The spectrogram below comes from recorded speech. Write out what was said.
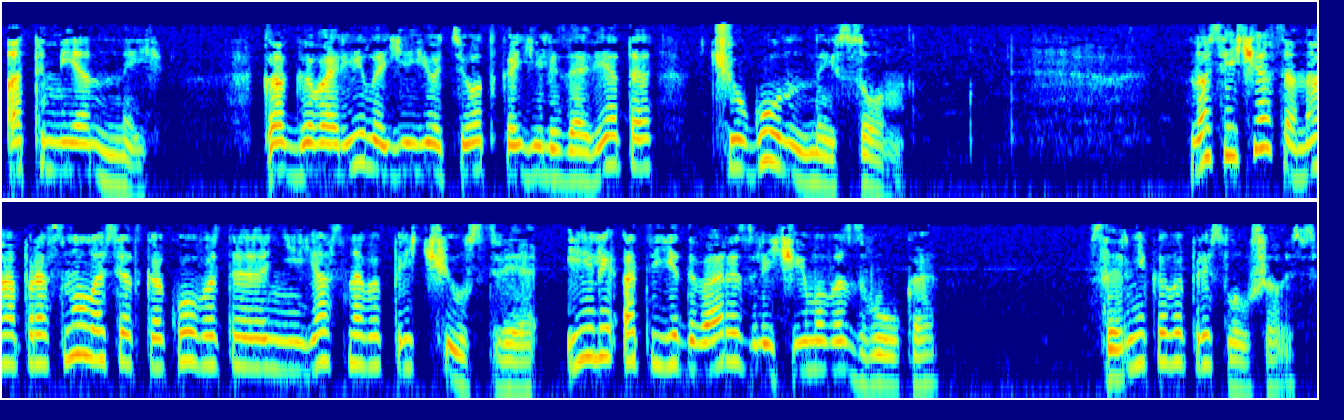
отменный. Как говорила ее тетка Елизавета, чугунный сон — но сейчас она проснулась от какого-то неясного предчувствия или от едва различимого звука. Сырникова прислушалась.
